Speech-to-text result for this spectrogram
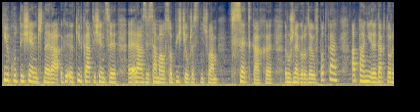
kilkutysięczne, ra- k- kilka tysięcy e, razy. Sama osobiście uczestniczyłam w setkach e, różnego rodzaju spotkań, a pani redaktor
